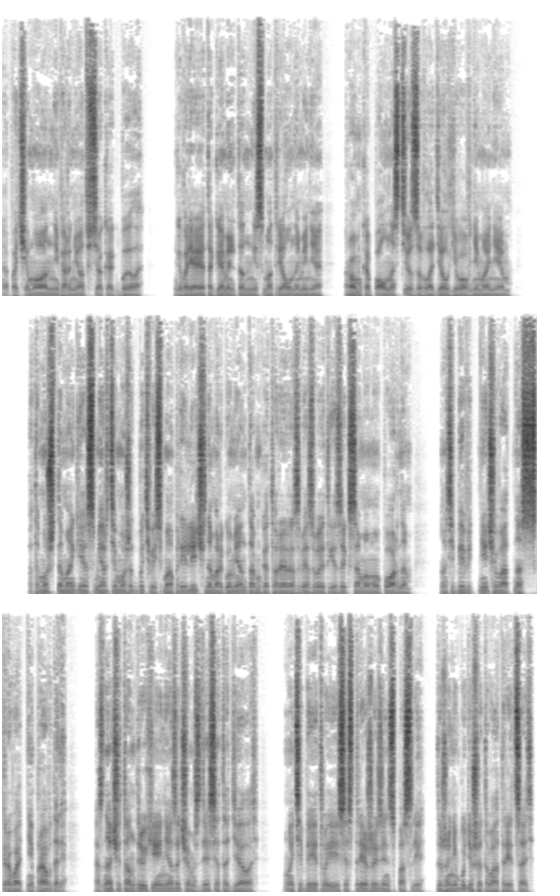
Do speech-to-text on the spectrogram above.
«А почему он не вернет все, как было?» Говоря это, Гамильтон не смотрел на меня. Ромка полностью завладел его вниманием. «Потому что магия смерти может быть весьма приличным аргументом, который развязывает язык самым упорным. Но тебе ведь нечего от нас скрывать, не правда ли? А значит, Андрюхе и незачем здесь это делать. Мы тебе и твоей сестре жизнь спасли. Ты же не будешь этого отрицать?»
